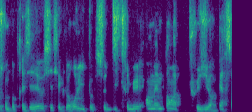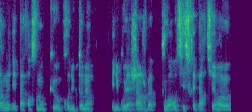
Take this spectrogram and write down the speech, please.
Ce qu'on peut préciser aussi, c'est que le rôle, il peut se distribuer en même temps à plusieurs personnes et pas forcément que au product owner. Et du coup, la charge va pouvoir aussi se répartir euh,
